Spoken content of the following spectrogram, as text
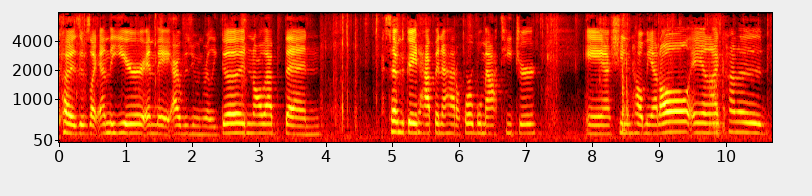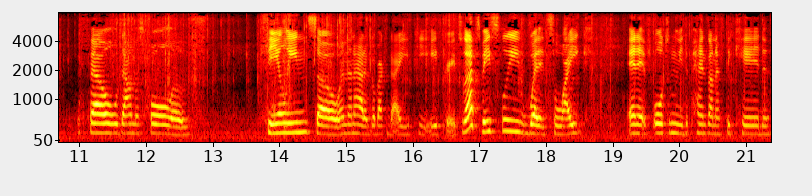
because it was like end of the year and they I was doing really good and all that. But then seventh grade happened. I had a horrible math teacher, and she didn't help me at all. And I kind of fell down this hole of failing. So, and then I had to go back into IEP eighth grade. So that's basically what it's like, and it ultimately depends on if the kid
